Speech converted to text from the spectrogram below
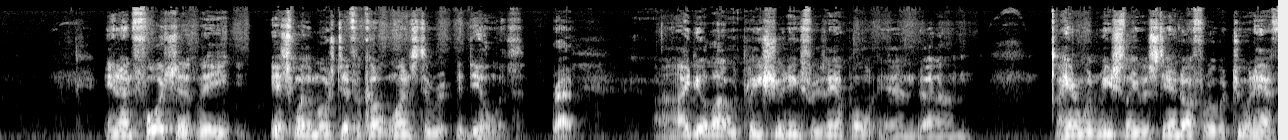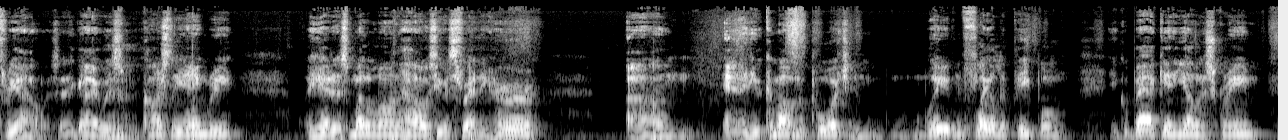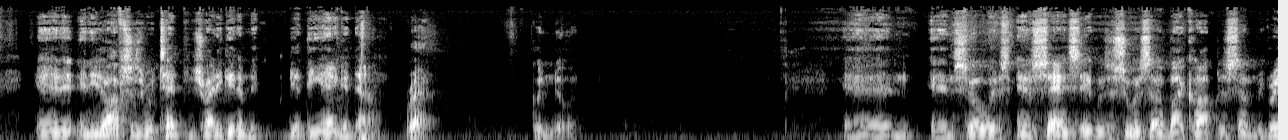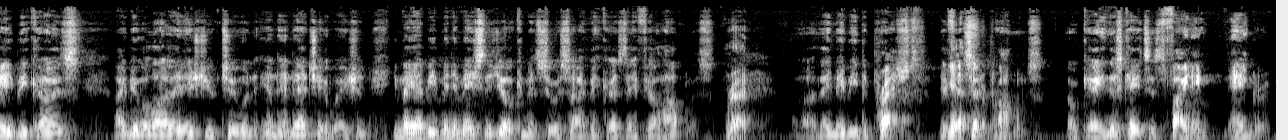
And unfortunately, it's one of the most difficult ones to, to deal with. right. Uh, I deal a lot with police shootings, for example, and um, I had one recently. It was standoff for over two and a half, three hours, and the guy was constantly angry. He had his mother-in-law in the house. He was threatening her, um, and he would come out on the porch and wave and flail at people. He'd go back in, yell and scream, and and these officers were attempting to try to get him to get the anger down. Right. Couldn't do it. And and so, it's, in a sense, it was a suicide by cop to some degree because I do a lot of that issue too. And in, in that situation, you may have even inmates in the jail commit suicide because they feel helpless. Right. Uh, they may be depressed. Different Yes. set of problems. Okay, in this case, it's fighting, anger.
